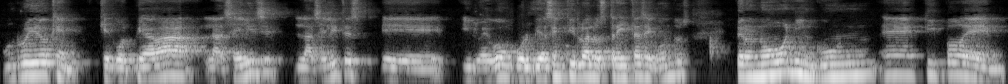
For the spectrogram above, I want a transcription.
un ruido que, que golpeaba las hélices, las hélices eh, y luego volví a sentirlo a los 30 segundos, pero no hubo ningún eh, tipo de,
